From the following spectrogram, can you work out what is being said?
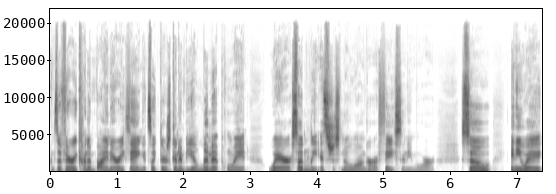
it's a very kind of binary thing. It's like there's going to be a limit point where suddenly it's just no longer a face anymore. So, anyway,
